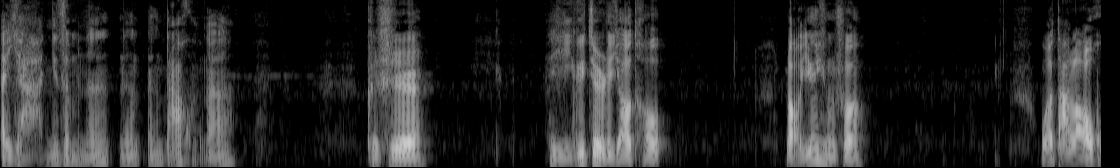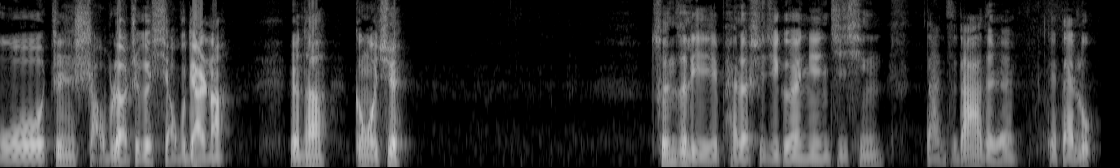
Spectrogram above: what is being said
哎呀，你怎么能能能打虎呢？”可是，他一个劲儿的摇头。老英雄说：“我打老虎真少不了这个小不点儿呢，让他跟我去。”村子里派了十几个年纪轻、胆子大的人给带路。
